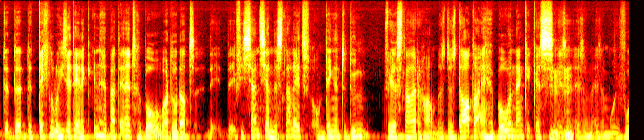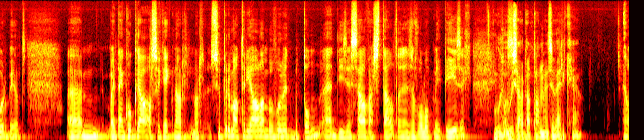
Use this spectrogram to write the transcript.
de, de, de technologie zit eigenlijk ingebed in het gebouw, waardoor dat de, de, efficiëntie en de snelheid om dingen te doen veel sneller gaan. Dus, dus data in gebouwen, denk ik, is, is, een, is, een, is een mooi voorbeeld. Um, maar ik denk ook, ja, als je kijkt naar, naar supermaterialen, bijvoorbeeld beton, die zichzelf herstelt, daar zijn ze volop mee bezig. Hoe, hoe zou dat dan in zijn werk gaan? Ja,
